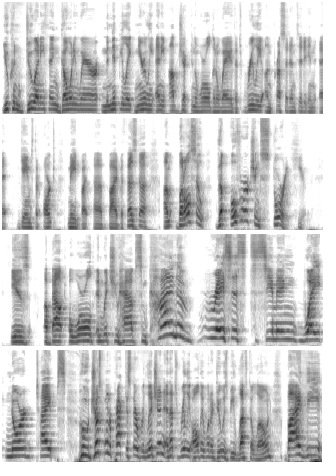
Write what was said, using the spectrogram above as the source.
you can do anything, go anywhere, manipulate nearly any object in the world in a way that's really unprecedented in uh, games that aren't made by uh, by Bethesda. Um, but also the overarching story here is about a world in which you have some kind of racist seeming white Nord types who just want to practice their religion, and that's really all they want to do is be left alone by the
